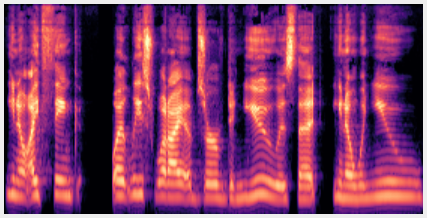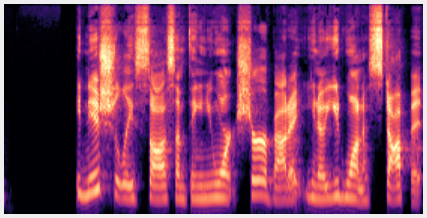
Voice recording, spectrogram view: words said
you know i think at least what i observed in you is that you know when you initially saw something and you weren't sure about it you know you'd want to stop it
